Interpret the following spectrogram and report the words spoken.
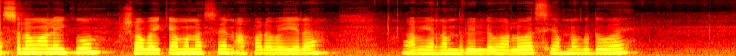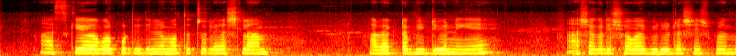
আসসালামু আলাইকুম, সবাই কেমন আছেন? আফারা ভাইয়েরা, আমি আলহামদুলিল্লাহ ভালো আছি আপনাকে দোয়ায়। আজকেও আবার প্রতিদিনের মতো চলে আসলাম আর একটা ভিডিও নিয়ে। আশা করি সবাই ভিডিওটা শেষ পর্যন্ত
